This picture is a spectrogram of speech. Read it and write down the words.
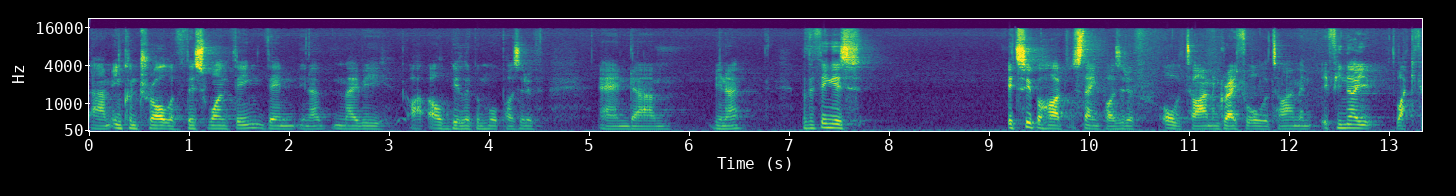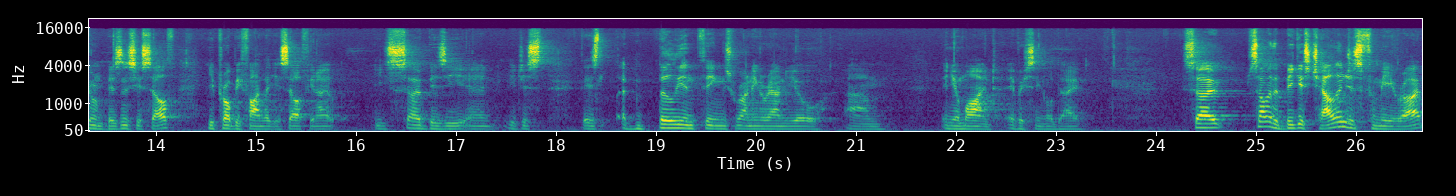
um, in control of this one thing, then you know maybe I'll be a little bit more positive, and um, you know. But the thing is, it's super hard staying positive all the time and grateful all the time. And if you know, you, like if you're in business yourself, you probably find that yourself. You know, you're so busy and you just there's a billion things running around your um, in your mind every single day. So some of the biggest challenges for me, right,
